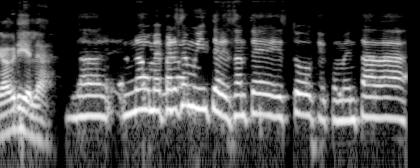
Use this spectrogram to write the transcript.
Gabriela. No, me parece muy interesante esto que comentaba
